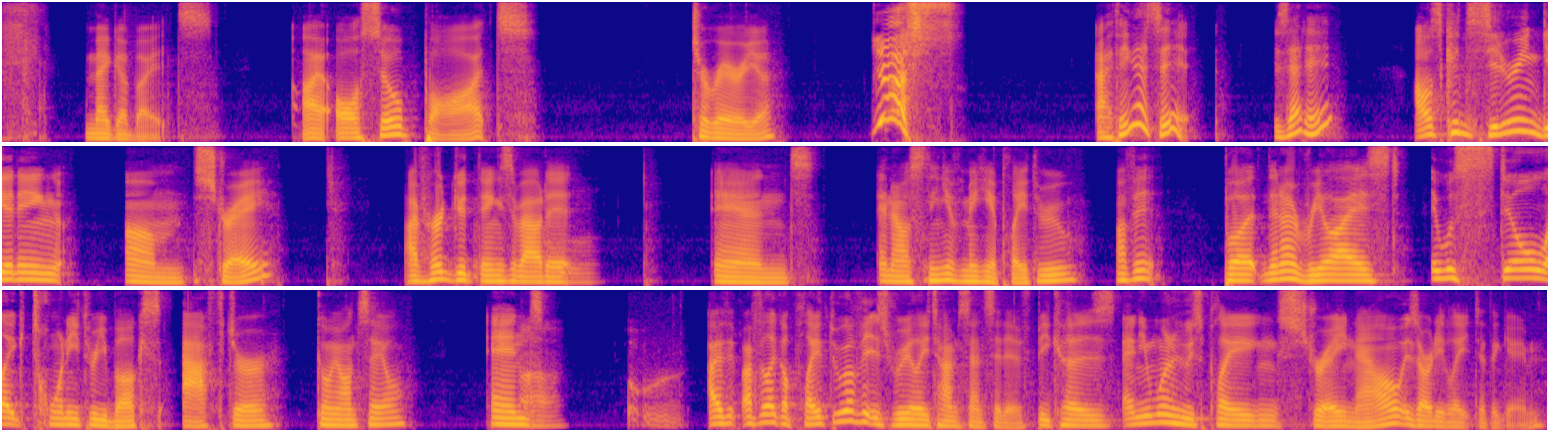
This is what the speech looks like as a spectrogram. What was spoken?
megabytes. I also bought Terraria. Yes. I think that's it. Is that it? I was considering getting um Stray. I've heard good things about it and and I was thinking of making a playthrough of it, but then I realized it was still like 23 bucks after going on sale. And Uh-huh. I, I feel like a playthrough of it is really time sensitive because anyone who's playing Stray now is already late to the game.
